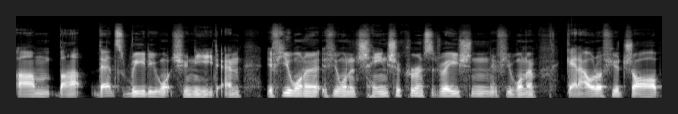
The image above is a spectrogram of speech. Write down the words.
Um, but that's really what you need. And if you wanna if you wanna change your current situation, if you wanna get out of your job,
